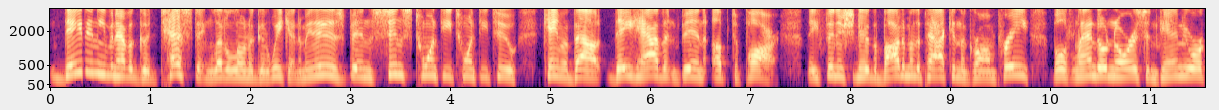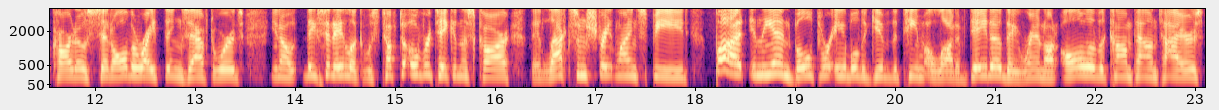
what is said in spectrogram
they didn't even have a good testing, let alone a good weekend. I mean, it has been since 2022 came about, they haven't been up to par. They finished near the bottom of the pack in the Grand Prix. Both Lando Norris and Daniel Ricciardo said all the right things afterwards. You know, they said, hey, look, it was tough to overtake in this car. They lacked some straight line speed, but in the end, both were able to give the team a lot of data. They ran on all of the compound tires.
